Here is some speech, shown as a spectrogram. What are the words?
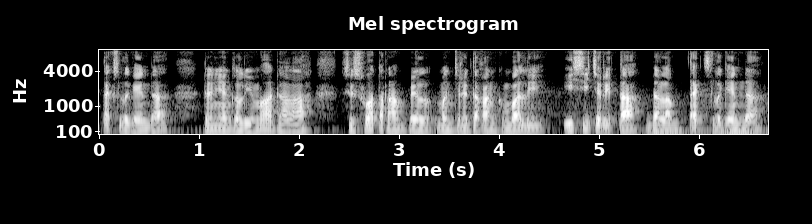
teks legenda. Dan yang kelima adalah siswa terampil menceritakan kembali isi cerita dalam teks legenda.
